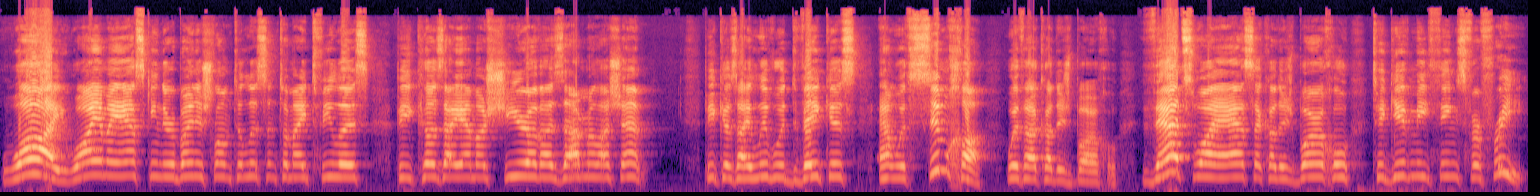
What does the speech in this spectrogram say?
Why? Why am I asking the Ribbono Shel Olam to listen to my tefillas? Because I am a shir of Azamr Hashem. Because I live with dvekas and with simcha with HaKadosh Baruch Hu. That's why I ask HaKadosh Baruch Hu to give me things for free.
